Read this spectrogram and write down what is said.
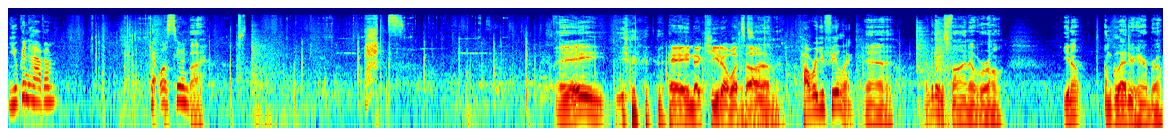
You can have him. Get well soon. Bye. Hey. hey, Nikita, what's, What's up? up, man? How are you feeling? Yeah, everything's fine overall. You know, I'm glad you're here, bro.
